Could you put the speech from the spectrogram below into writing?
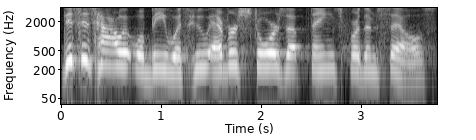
This is how it will be with whoever stores up things for themselves,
